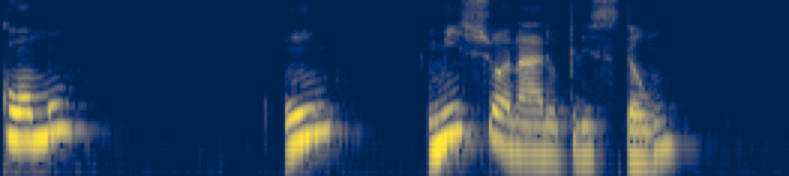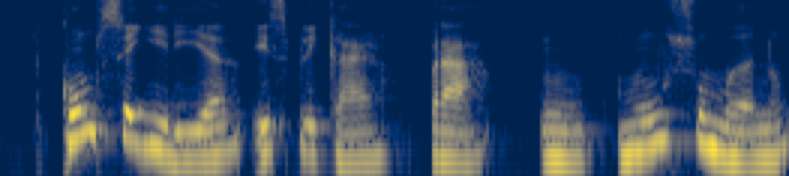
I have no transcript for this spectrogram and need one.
Como um missionário cristão conseguiria explicar para um muçulmano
